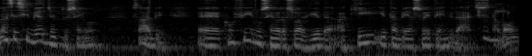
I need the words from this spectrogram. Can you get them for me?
Lance esse medo diante do Senhor, sabe? É, confie no Senhor a sua vida aqui e também a sua eternidade, tá Amém. tá bom?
